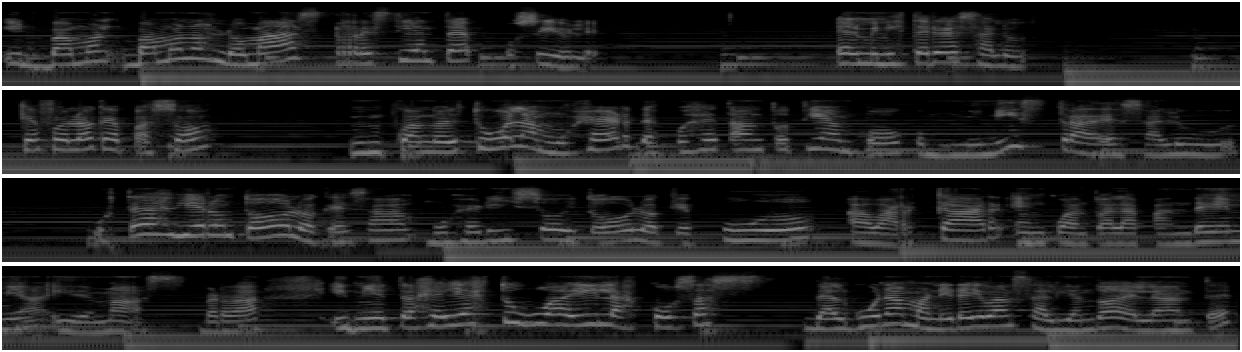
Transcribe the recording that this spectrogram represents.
y vámonos lo más reciente posible. El Ministerio de Salud. ¿Qué fue lo que pasó? Cuando estuvo la mujer después de tanto tiempo como ministra de Salud, ustedes vieron todo lo que esa mujer hizo y todo lo que pudo abarcar en cuanto a la pandemia y demás, ¿verdad? Y mientras ella estuvo ahí, las cosas de alguna manera iban saliendo adelante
